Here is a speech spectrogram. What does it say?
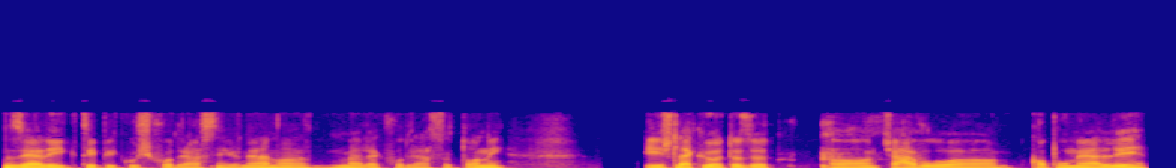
Az elég tipikus fodrásznév, nem? A meleg fodrász a Tony. És leköltözött a csávó a kapu mellé,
